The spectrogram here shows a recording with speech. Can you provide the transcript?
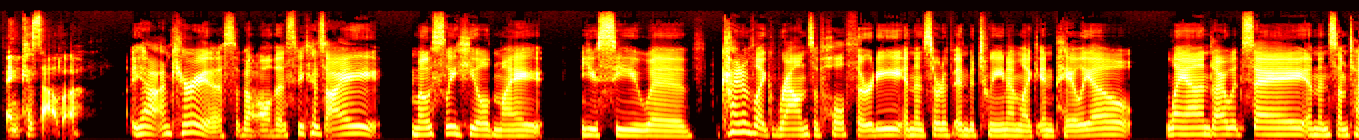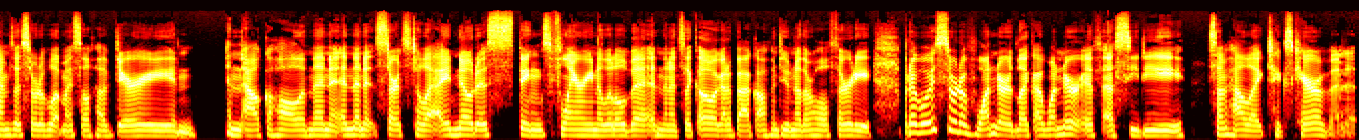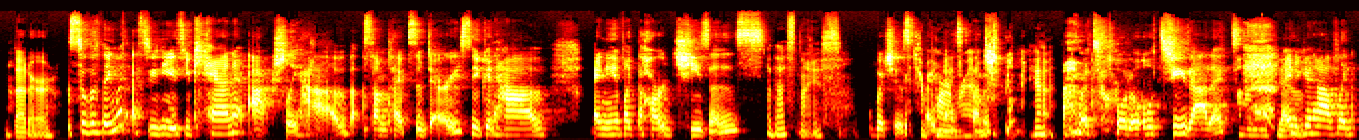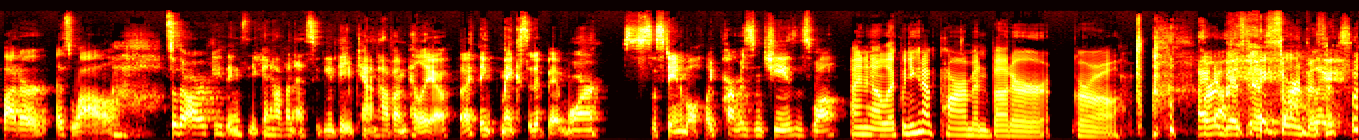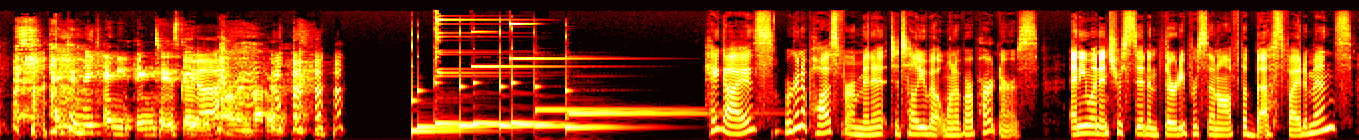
and cassava. Yeah, I'm curious about all this because I mostly healed my UC with kind of like rounds of whole 30 and then sort of in between i'm like in paleo land i would say. And then sometimes i sort of let myself have dairy and and alcohol. And then and then it starts to like i notice things flaring a little bit. And then it's like oh i got to back off and do another whole 30 but i've always sort of wondered like i wonder if scd somehow like takes care of it better. So the thing with scd is you can actually have some types of dairy. So you can have any of like the hard cheeses. Oh that's nice which is quite nice. I'm a, yeah. I'm a total cheese addict. Oh, and you can have like butter as well. so there are a few things that you can have on SCD that you can't have on paleo that I think makes it a bit more sustainable, like Parmesan cheese as well. I know, like when you can have parm and butter, girl. We're in business. Exactly. We're in business. I can make anything taste good yeah. with parm and butter. hey guys, we're going to pause for a minute to tell you about one of our partners. Anyone interested in 30% off the best vitamins?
